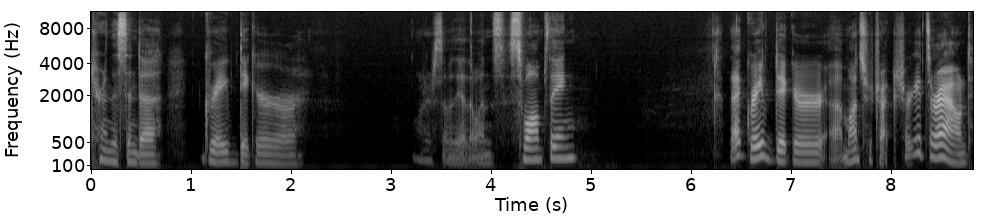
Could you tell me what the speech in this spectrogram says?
turn this into Gravedigger or what are some of the other ones? Swamp Thing. That Gravedigger uh, monster truck sure gets around.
